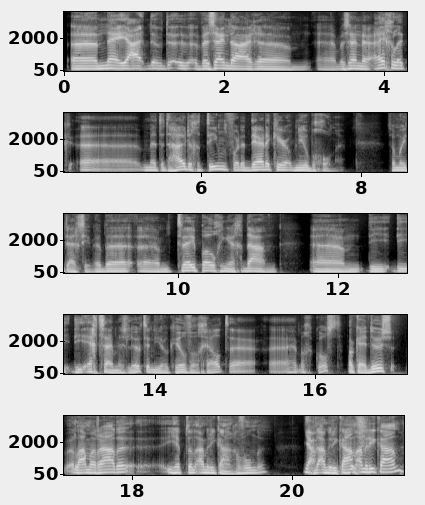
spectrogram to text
Ehm, nee, ja, de, de, we, zijn daar, ehm, eh, we zijn daar eigenlijk eh, met het huidige team voor de derde keer opnieuw begonnen. Zo moet je het eigenlijk zien. We hebben ehm, twee pogingen gedaan die, die, die echt zijn mislukt en die ook heel veel geld eh, hebben gekost. Oké, dus laat me raden. Je hebt een Amerikaan gevonden. Ja. De Amerikaan, Amerikaan.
